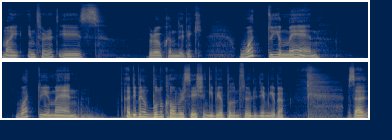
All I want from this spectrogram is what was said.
My internet is broken dedik. What do you mean? What do you mean? Hadi bunu, bunu conversation gibi yapalım söylediğim gibi. Mesela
